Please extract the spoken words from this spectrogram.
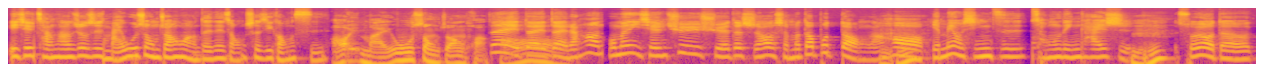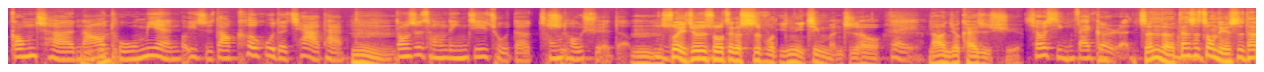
以前常常就是买屋送装潢的那种设计公司。哦，买屋送装潢。对哦对对，然后我们以前去学的时候什么都不懂，然后也没有薪资，从零开始，嗯所有的工程，然后图面，一直到客户的洽谈，嗯都是从零基础的从头学的。嗯，所以就是说，这个师傅引你进门之后，对，然后你就开始学。修行在个人。真的，但是重点是他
